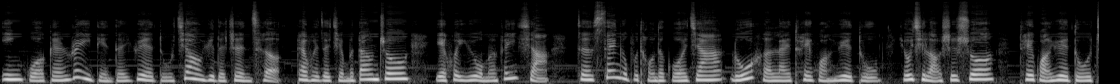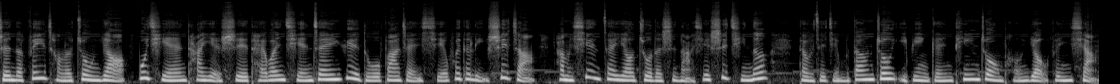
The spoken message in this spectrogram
英国跟瑞典的阅读教育的政策，待会在节目当中也会与我们分享这三个不同的国家如何来推广阅读。尤其老师说，推广阅读真的非常的重要。目前他也是台湾前瞻阅读发展协会的理事长。他们现在要做的是哪些事情呢？待会在节目当中一并跟听众朋友分享。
